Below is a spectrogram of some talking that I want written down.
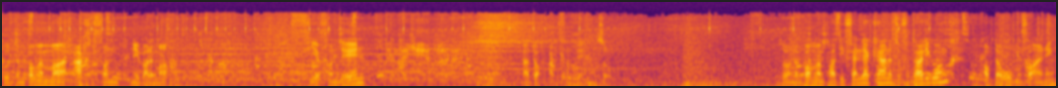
Gut, dann bauen wir mal Neue acht von- Operationen. nee, warte mal. Gebaut. Unterbrochen. Abgebrochen. Vier Bau von abgeschlossen. denen. Ah doch, acht von denen. So. So, und dann bauen wir ein paar Defender-Kerne zur Verteidigung. Auch da oben vor allen Dingen.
